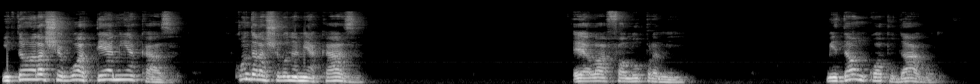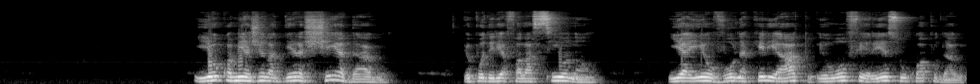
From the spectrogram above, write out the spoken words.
Então ela chegou até a minha casa. Quando ela chegou na minha casa, ela falou para mim: Me dá um copo d'água? E eu, com a minha geladeira cheia d'água, eu poderia falar sim ou não. E aí eu vou naquele ato, eu ofereço um copo d'água.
